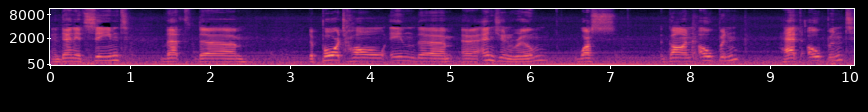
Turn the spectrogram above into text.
And then it seemed that the the porthole in the uh, engine room was gone open, had opened,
